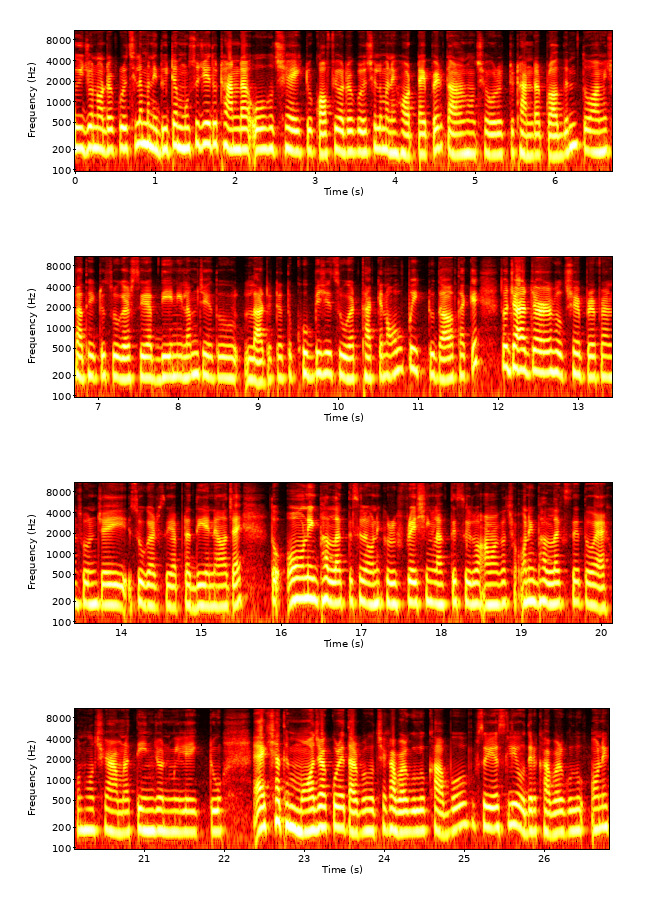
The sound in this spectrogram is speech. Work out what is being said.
দুইজন অর্ডার করেছিলাম। মানে দুইটা মুসু যেহেতু ঠান্ডা, ও হচ্ছে একটু কফি অর্ডার করেছিল মানে হট টাইপের কারণ হচ্ছে ওর একটু ঠান্ডার প্রবলেম তো আমি সাথে একটু সুগার সিরাপ দিয়ে নিলাম, যেহেতু লাটেটা তো খুব বেশি সুগার থাকে না, অল্প একটু দেওয়া থাকে। তো যার যার হচ্ছে প্রেফারেন্স অনুযায়ী সুগার সিরাপটা দিয়ে নেওয়া যায়। তো অনেক ভালো লাগতেছিল, অনেক রিফ্রেশিং লাগতেছিল। আমার কাছে অনেক ভালো লাগছে। তো এখন হচ্ছে আমরা তিনজন মিলে একটু একসাথে মজা করে তারপর হচ্ছে খাবারগুলো খাব। সিরিয়াসলি ওদের খাবারগুলো অনেক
